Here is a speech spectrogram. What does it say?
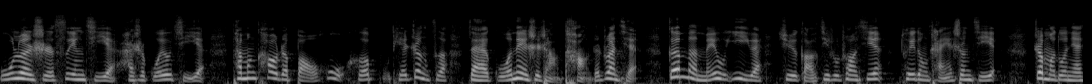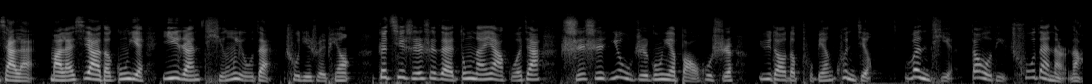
无论是私营企业还是国有企业，他们靠着保护和补贴政策在国内市场躺着赚钱，根本没有意愿去搞技术创新、推动产业升级。这么多年下来，马来西亚的工业依然停留在初级水平。这其实是在东南亚国家实施幼稚工业保护时遇到的普遍困境。问题到底出在哪儿呢？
